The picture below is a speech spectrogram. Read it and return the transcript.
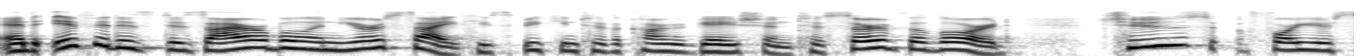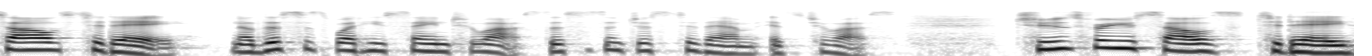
And if it is desirable in your sight, he's speaking to the congregation, to serve the Lord, choose for yourselves today. Now, this is what he's saying to us. This isn't just to them, it's to us. Choose for yourselves today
